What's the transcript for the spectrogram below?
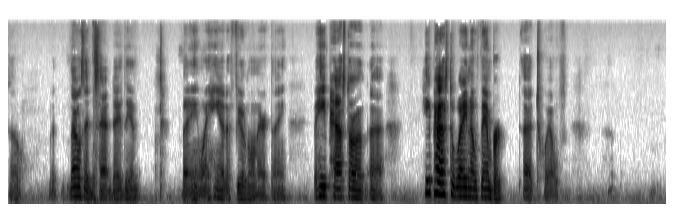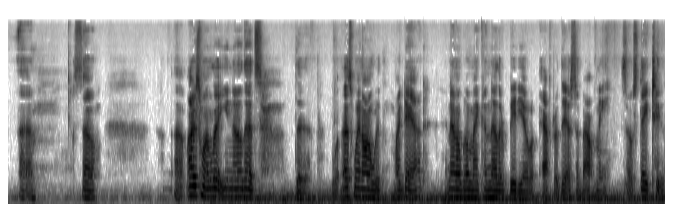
So, but that was a sad day then. But anyway, he had a funeral and everything. But he passed on, uh, he passed away November uh, 12th. Uh, so, uh, I just want to let you know that's the, that's went on with my dad. And then I'm going to make another video after this about me. So stay tuned.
